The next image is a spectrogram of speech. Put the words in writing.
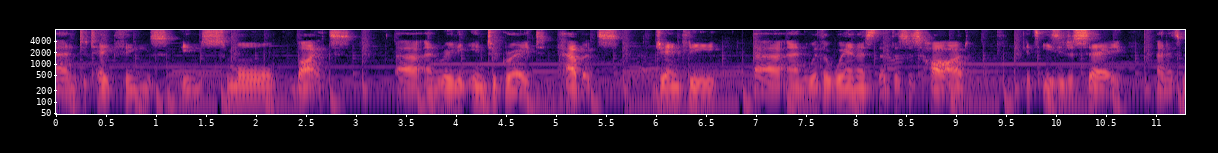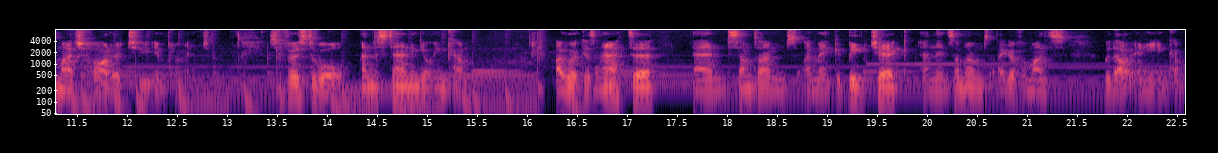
and to take things in small bites uh, and really integrate habits gently uh, and with awareness that this is hard. It's easy to say and it's much harder to implement. So, first of all, understanding your income. I work as an actor and sometimes I make a big check and then sometimes I go for months without any income.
